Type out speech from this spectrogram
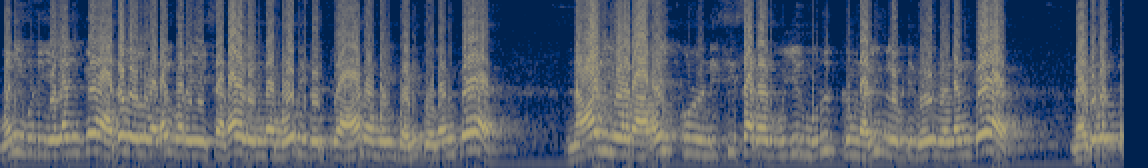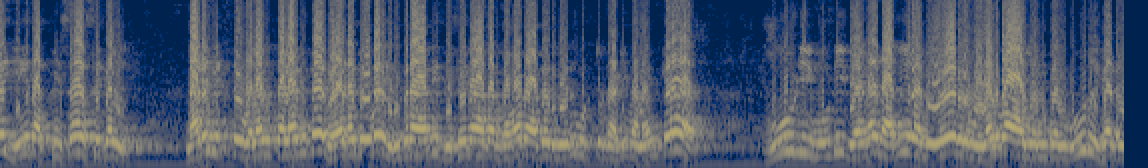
மணிமுடி இளங்க அகலுள் வடல் வரையை சடால் என்ன மோதிதற்கு ஆனமொழி வழி தொடங்க நாளியோர் அறைக்குள் நிசிசரர் உயிர் முறுக்கும் நலிவிலபடி வேல் விளங்க நடுவற்ற ஈன பிசாசுகள் நடுவிட்டு உலங்கலங்க வேடதேவர் இந்திராதி திசைநாதர் தவநாதர் வெறுவுற்று நடிவணங்க ஊழி முடி வென நவீரம் ஏறு உணர்வா என்ற ஊறுகடை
